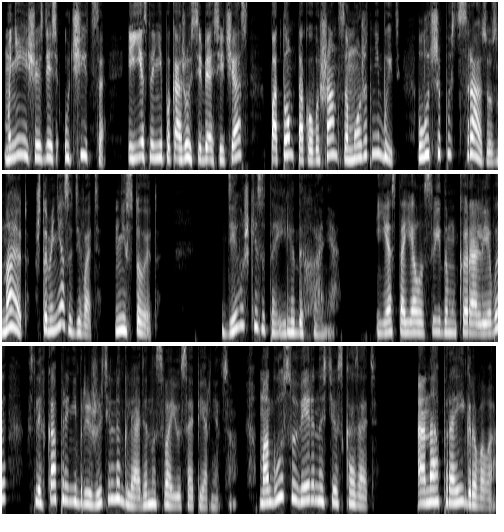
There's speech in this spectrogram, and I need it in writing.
Мне еще здесь учиться, и если не покажу себя сейчас, потом такого шанса может не быть. Лучше пусть сразу знают, что меня задевать не стоит. Девушки затаили дыхание. Я стояла с видом королевы, слегка пренебрежительно глядя на свою соперницу. Могу с уверенностью сказать, она проигрывала.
